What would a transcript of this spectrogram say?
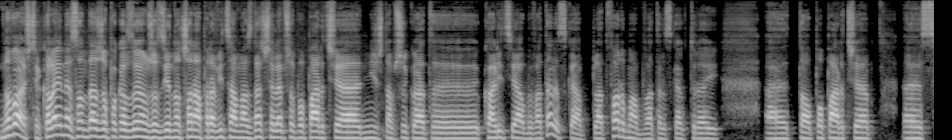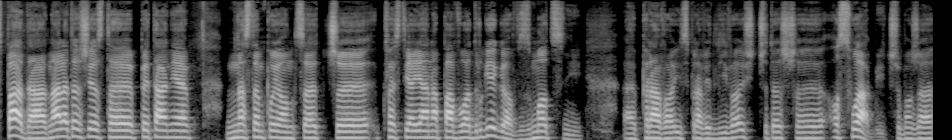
No właśnie, kolejne sondaże pokazują, że Zjednoczona Prawica ma znacznie lepsze poparcie niż na przykład y, Koalicja Obywatelska, Platforma Obywatelska, której e, to poparcie spada. No ale też jest e, pytanie następujące, czy kwestia Jana Pawła II wzmocni Prawo i Sprawiedliwość, czy też osłabi? Czy może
